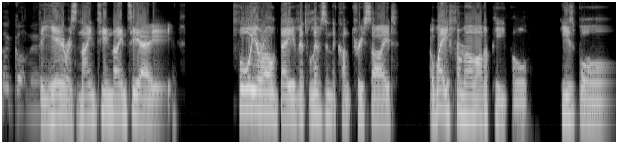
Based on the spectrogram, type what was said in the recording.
that got me. The year is 1998. Four year old David lives in the countryside, away from a lot of people. He's bored.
